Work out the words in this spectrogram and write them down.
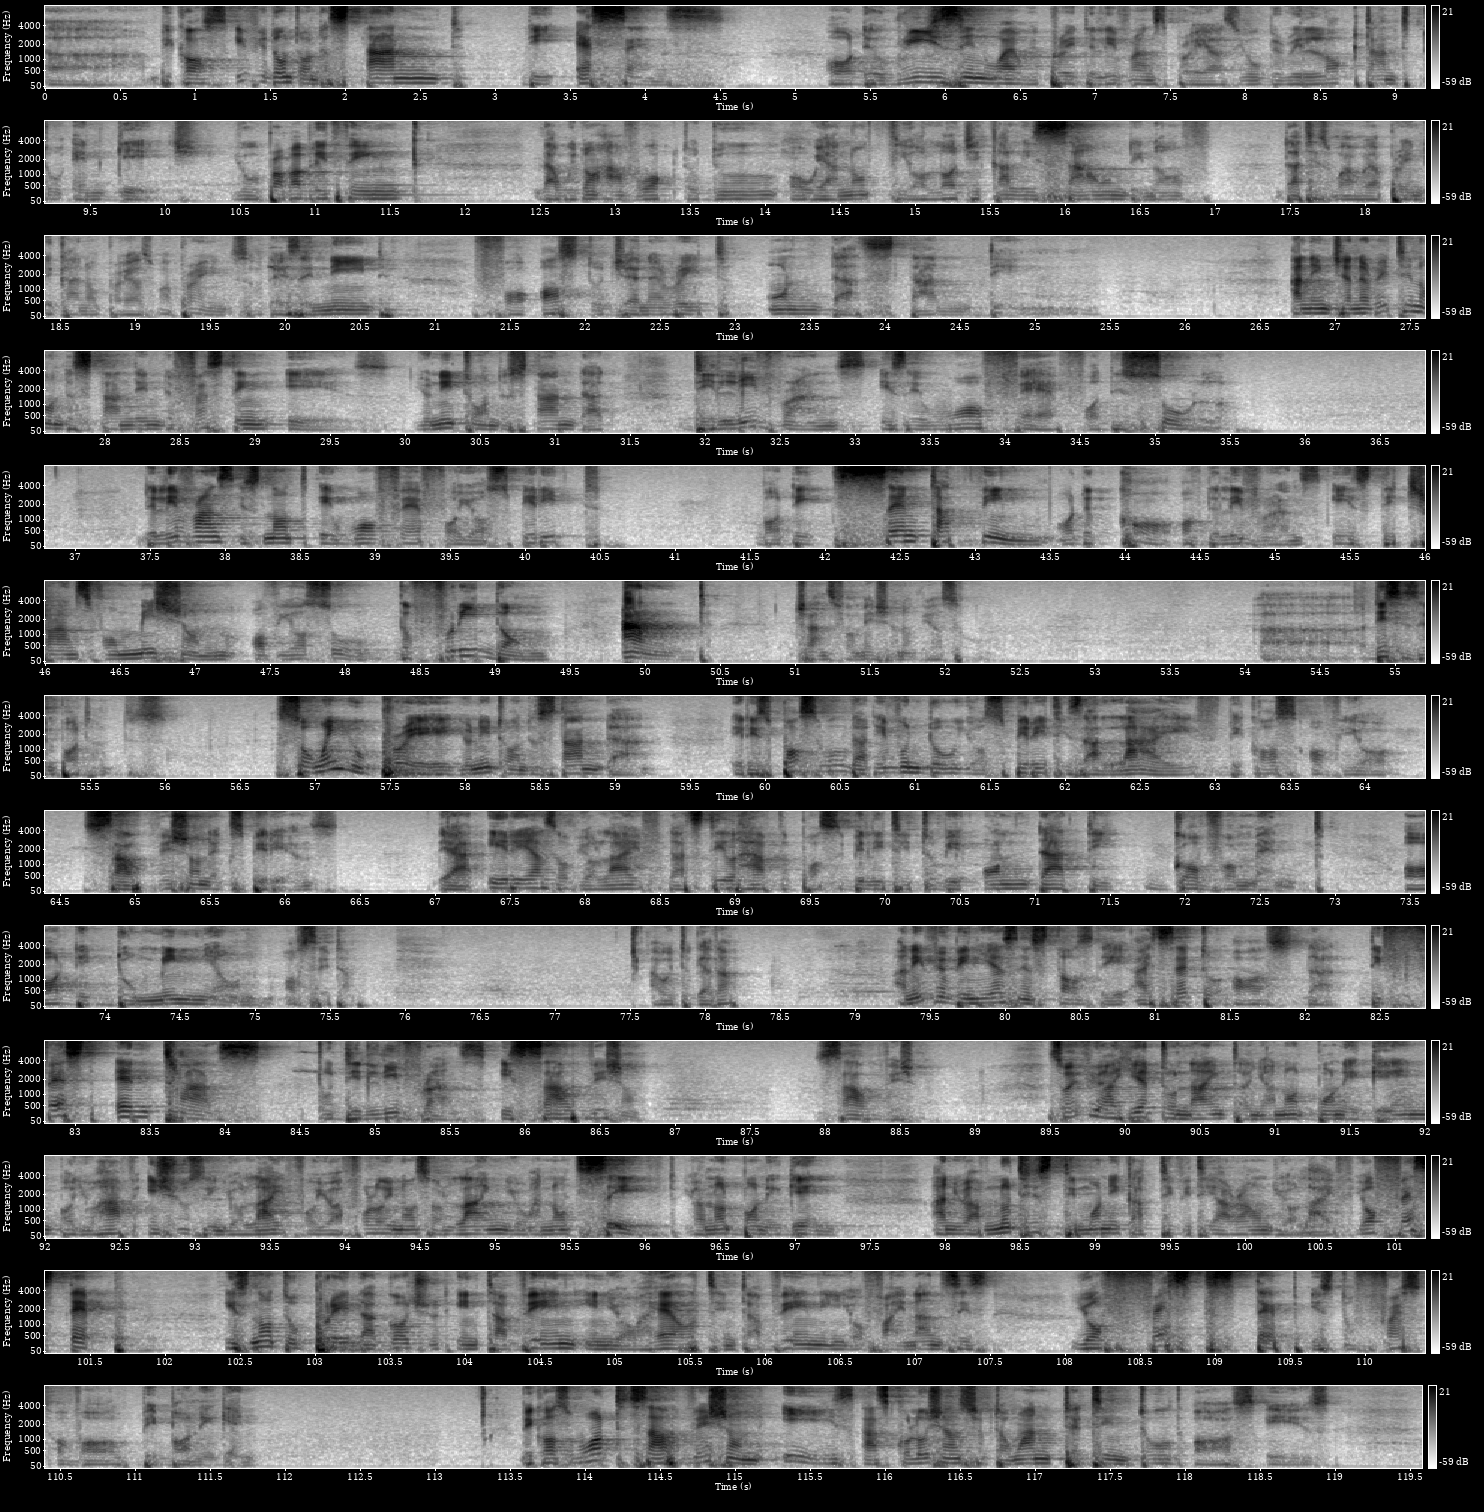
Uh, because if you don't understand the essence or the reason why we pray deliverance prayers, you'll be reluctant to engage. You'll probably think that we don't have work to do or we are not theologically sound enough. That is why we are praying the kind of prayers we're praying. So there's a need for us to generate understanding. And in generating understanding, the first thing is you need to understand that deliverance is a warfare for the soul. Deliverance is not a warfare for your spirit, but the center theme or the core of deliverance is the transformation of your soul, the freedom and transformation of your soul. Uh, this is important. So when you pray, you need to understand that it is possible that even though your spirit is alive because of your salvation experience, there are areas of your life that still have the possibility to be under the government or the dominion of Satan. Are we together? And if you've been here since Thursday, I said to us that the first entrance to deliverance is salvation. Salvation. So if you are here tonight and you are not born again, but you have issues in your life, or you are following us online, you are not saved, you are not born again, and you have noticed demonic activity around your life, your first step is not to pray that God should intervene in your health, intervene in your finances. Your first step is to first of all be born again. Because what salvation is, as Colossians chapter 1 13 told us, is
